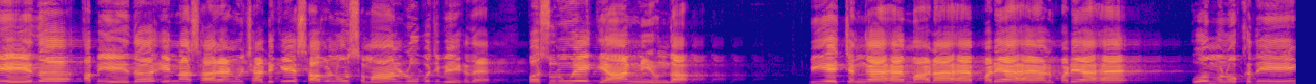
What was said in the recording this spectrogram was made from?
ਭੇਦ, ਅਭੇਦ ਇਹਨਾਂ ਸਾਰਿਆਂ ਨੂੰ ਛੱਡ ਕੇ ਸਭ ਨੂੰ ਸਮਾਨ ਰੂਪ ਵਿੱਚ ਵੇਖਦਾ ਹੈ। ਪਸ਼ੂ ਨੂੰ ਇਹ ਗਿਆਨ ਨਹੀਂ ਹੁੰਦਾ ਵੀ ਇਹ ਚੰਗਾ ਹੈ, ਮਾੜਾ ਹੈ ਪੜਿਆ ਹੈ ਅਣਪੜਿਆ ਹੈ। ਉਹ ਮਨੁੱਖ ਦੀ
